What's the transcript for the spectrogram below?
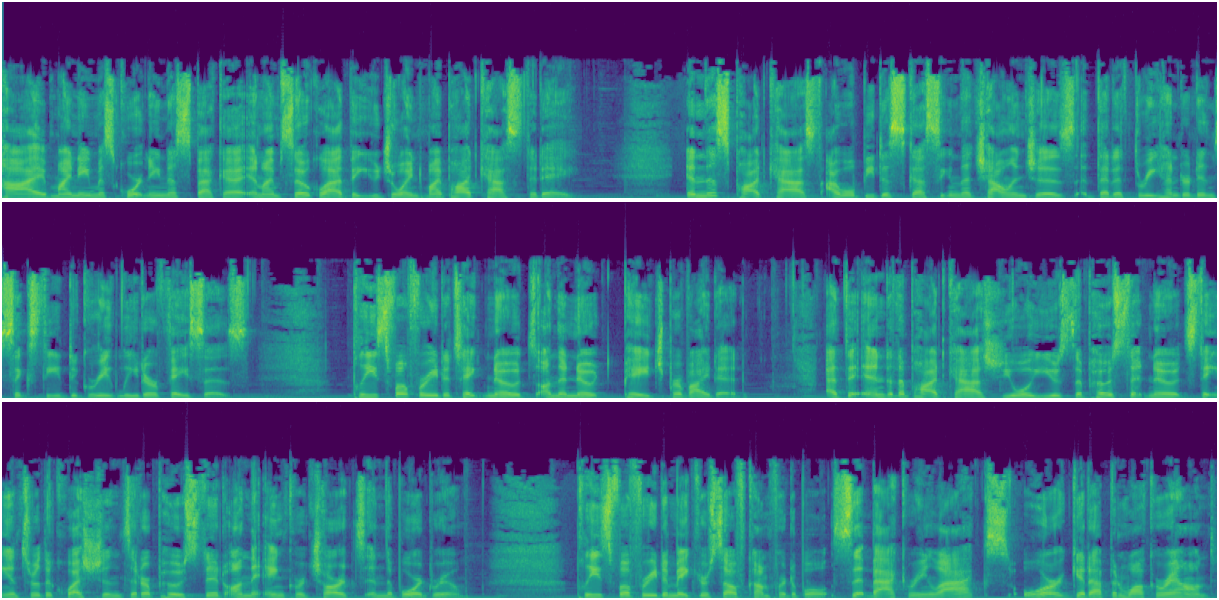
Hi, my name is Courtney Nespeka, and I'm so glad that you joined my podcast today. In this podcast, I will be discussing the challenges that a 360 degree leader faces. Please feel free to take notes on the note page provided. At the end of the podcast, you will use the post it notes to answer the questions that are posted on the anchor charts in the boardroom. Please feel free to make yourself comfortable. Sit back, relax, or get up and walk around.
